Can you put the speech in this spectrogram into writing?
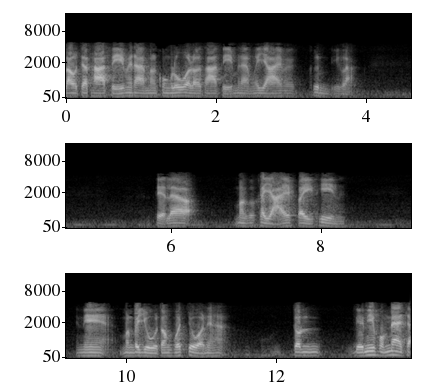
เราจะทาสีไม่ได้ มันคงรู้ว่าเราทาสีไม่ได้มันก็ย้ายไปขึ้นอีกหลังเสร็จแล้วมันก็ขยายไปอีกที่นึงนี่มันไปอยู่ตรงหัวจัวเนี่ยฮะ จนเดี๋ยวนี้ผมแน่ใจ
